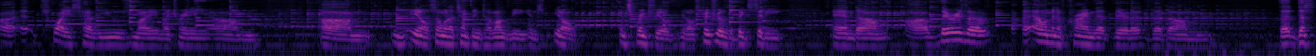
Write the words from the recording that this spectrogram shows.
uh, twice have used my my training. Um, um, you know, someone attempting to mug me in you know in Springfield. You know, Springfield is a big city, and um, uh, there is a, a element of crime that there that that um, that just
